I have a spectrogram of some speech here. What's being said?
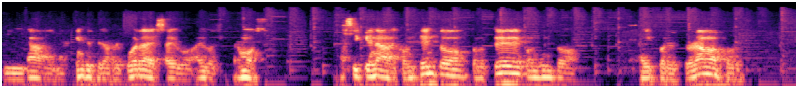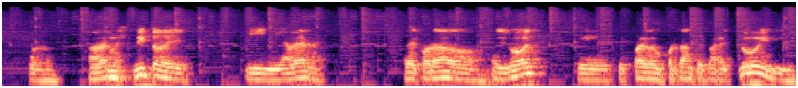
nada, la gente te lo recuerda, es algo, algo hermoso. Así que nada, contento con ustedes, contento ahí por el programa, por, por haberme escrito y, y haber recordado el gol que, fue algo importante para el club y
